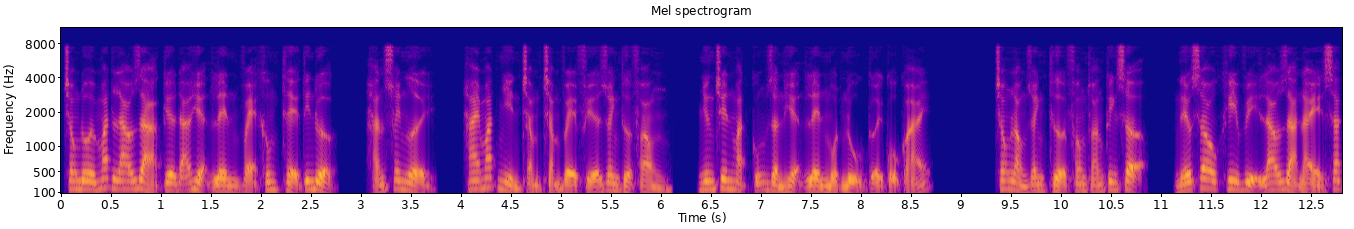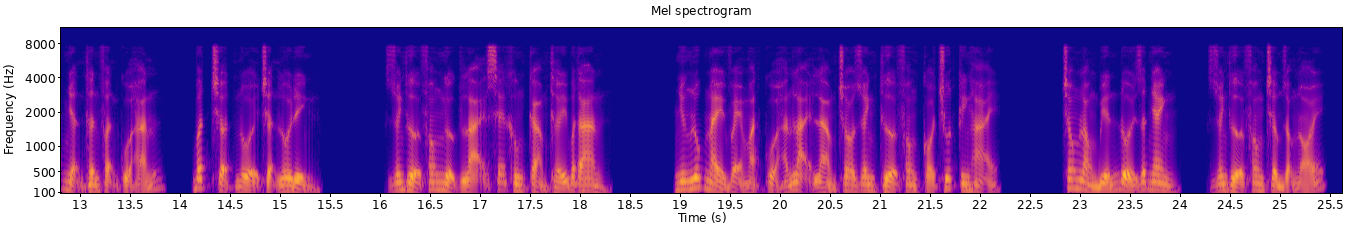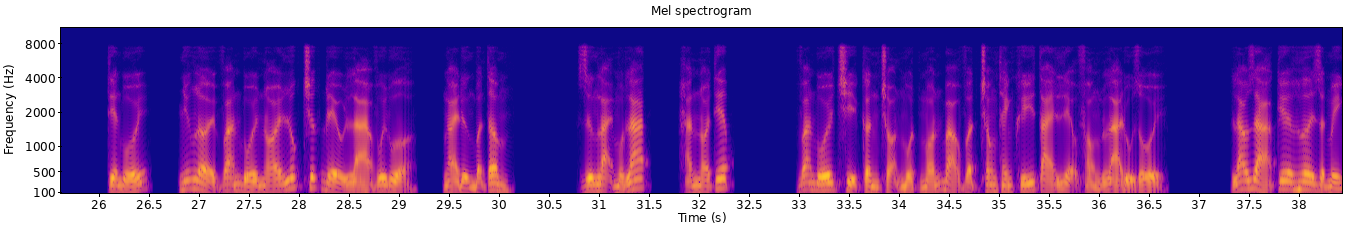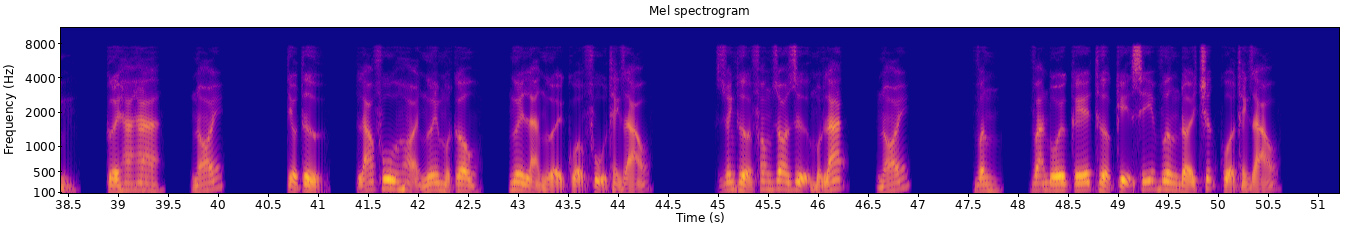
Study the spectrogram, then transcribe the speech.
Trong đôi mắt lão giả kia đã hiện lên vẻ không thể tin được, hắn xoay người, hai mắt nhìn chằm chằm về phía doanh thừa phong, nhưng trên mặt cũng dần hiện lên một nụ cười cổ quái. Trong lòng doanh thừa phong thoáng kinh sợ, nếu sau khi vị lão giả này xác nhận thân phận của hắn, bất chợt nổi trận lôi đình. Doanh thừa phong ngược lại sẽ không cảm thấy bất an. Nhưng lúc này vẻ mặt của hắn lại làm cho doanh thừa phong có chút kinh hãi. Trong lòng biến đổi rất nhanh, doanh thừa phong trầm giọng nói. Tiền bối, những lời vạn bối nói lúc trước đều là vui đùa, ngài đừng bận tâm. Dừng lại một lát, hắn nói tiếp. Văn bối chỉ cần chọn một món bảo vật trong thánh khí tài liệu phòng là đủ rồi. Lão giả kia hơi giật mình, cười ha ha, nói. Tiểu tử, lão phu hỏi ngươi một câu, ngươi là người của phủ thánh giáo. Doanh thừa phong do dự một lát, nói. Vâng, vạn bối kế thừa kỵ sĩ vương đời trước của thánh giáo.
